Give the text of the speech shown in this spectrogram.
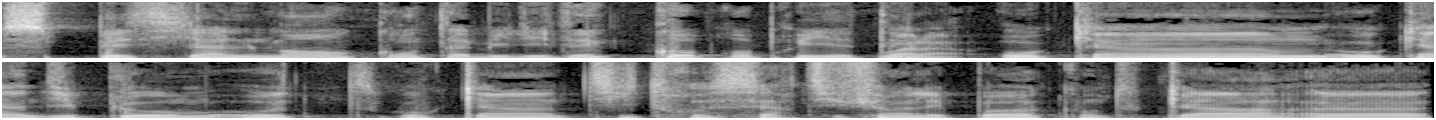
spécialement comptabilité copropriété. Voilà, aucun, aucun diplôme, aucun titre certifiant à l'époque, en tout cas. Euh,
